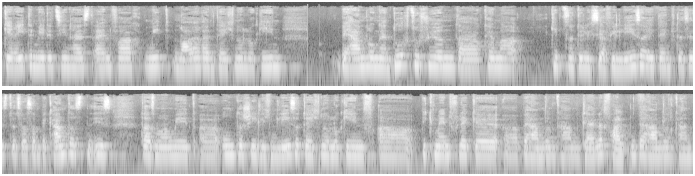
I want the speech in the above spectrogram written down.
Gerätemedizin heißt einfach mit neueren Technologien Behandlungen durchzuführen. Da können wir gibt es natürlich sehr viel Laser. Ich denke, das ist das, was am bekanntesten ist, dass man mit äh, unterschiedlichen Lasertechnologien äh, Pigmentflecke äh, behandeln kann, kleine Falten behandeln kann,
